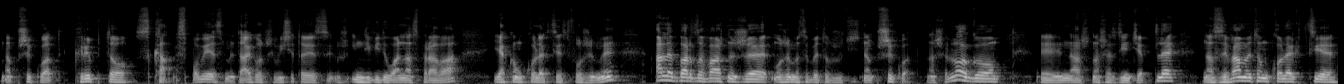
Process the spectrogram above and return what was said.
na przykład Crypto Scams. Powiedzmy, tak? Oczywiście to jest już indywidualna sprawa, jaką kolekcję stworzymy, ale bardzo ważne, że możemy sobie to wrzucić na przykład nasze logo, y, nasz, nasze zdjęcie w tle, nazywamy tą kolekcję,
